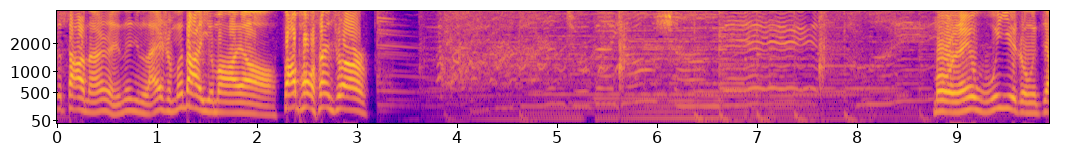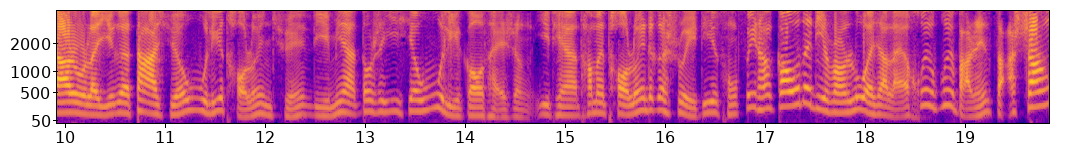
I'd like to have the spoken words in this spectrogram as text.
个大男人呢，你来什么大姨妈呀？发跑三圈儿。某人无意中加入了一个大学物理讨论群，里面都是一些物理高材生。一天，他们讨论这个水滴从非常高的地方落下来会不会把人砸伤。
